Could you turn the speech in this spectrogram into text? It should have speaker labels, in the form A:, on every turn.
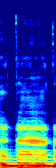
A: ते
